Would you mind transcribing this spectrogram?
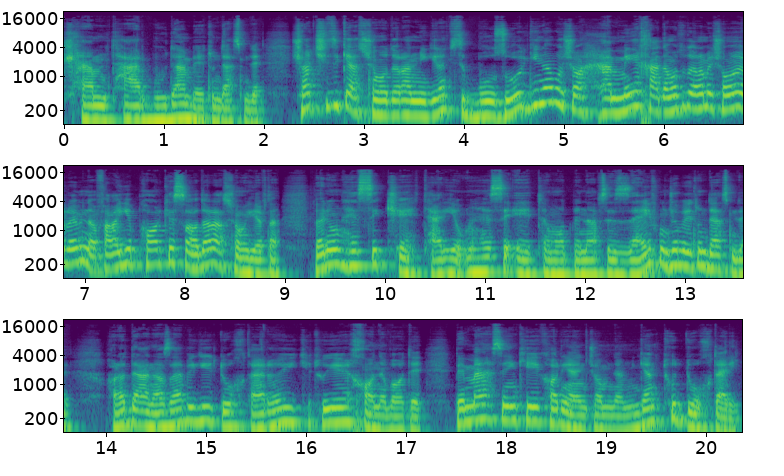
کمتر بودن بهتون دست میده. شاید چیزی که از شما دارن می‌گیرن چیز بزرگی نباشه. همه خدمات رو دارن به شما ارائه میدن. فقط یه پارک ساده از شما گرفتن. ولی اون حس کهتری اون حس اعتماد به نفس ضعیف اونجا بهتون دست میده. حالا در نظر بگیر دخترایی که توی خانواده. به محض اینکه یه کاری انجام میدن میگن تو دختری.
